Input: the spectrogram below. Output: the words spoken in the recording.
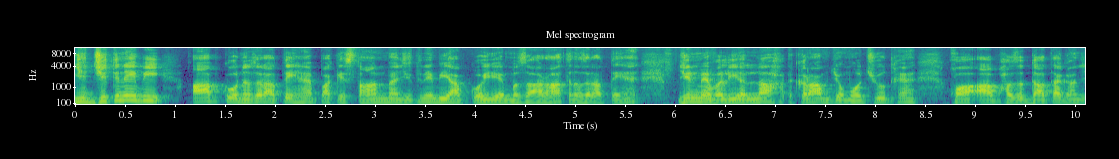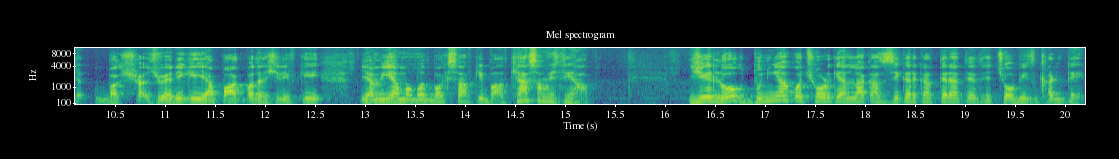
ये जितने भी आपको नज़र आते हैं पाकिस्तान में, जितने भी आपको ये मज़ारात नज़र आते हैं, जिनमें वली अल्लाह कराम जो मौजूद हैं ख्वा आप हज़रत दाता गंज बख्श अजवेरी की या पाक पदन शरीफ की या मियाँ मोहम्मद बख्श साहब की बात क्या समझते हैं आप? ये लोग दुनिया को छोड़ के अल्लाह का ज़िक्र करते रहते थे चौबीस घंटे।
